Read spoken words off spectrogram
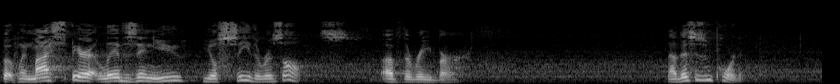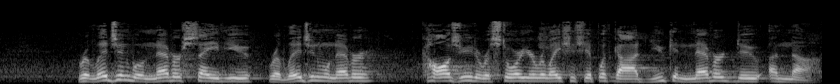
but when my spirit lives in you, you'll see the results of the rebirth. Now this is important. Religion will never save you. Religion will never cause you to restore your relationship with God. You can never do enough.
